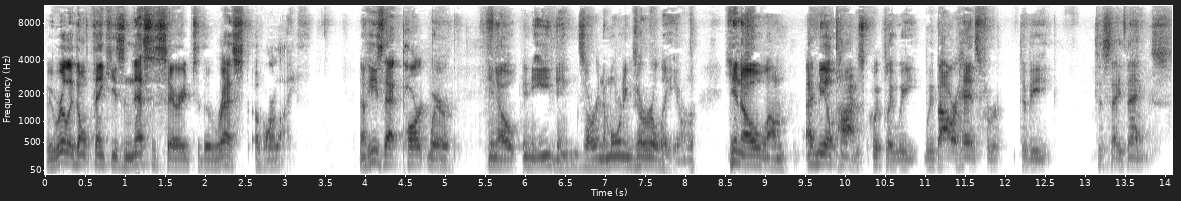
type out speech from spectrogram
We really don't think He's necessary to the rest of our life. Now, He's that part where, you know, in the evenings or in the mornings early or, you know, um, at meal times quickly we, we bow our heads for, to be, to say thanks.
